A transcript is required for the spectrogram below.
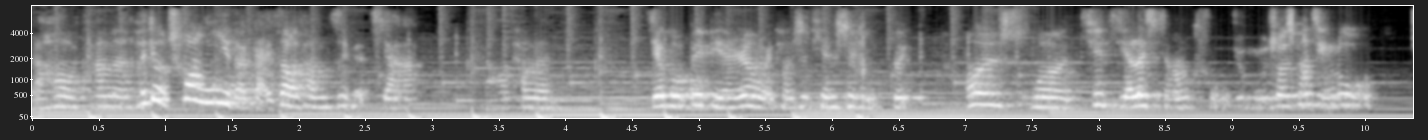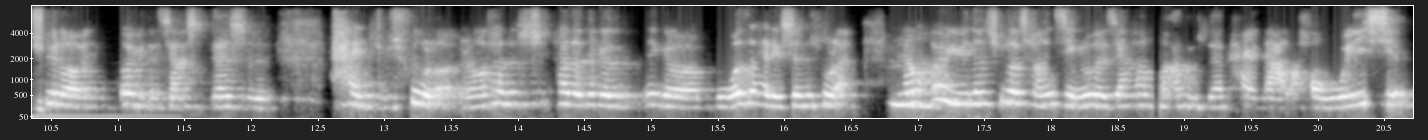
然后他们很有创意的改造他们自己的家，然后他们结果被别人认为他们是天生一对。然后我其实截了几张图，就比如说长颈鹿去了鳄鱼的家，实在是太局促了，然后它的它的那个那个脖子还得伸出来。然后鳄鱼呢去了长颈鹿的家，它的马桶实在太大了，好危险。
